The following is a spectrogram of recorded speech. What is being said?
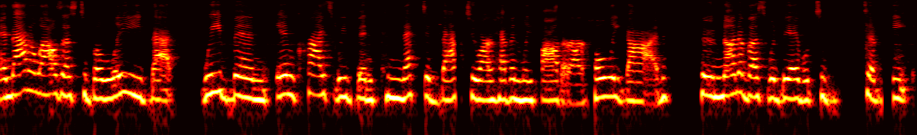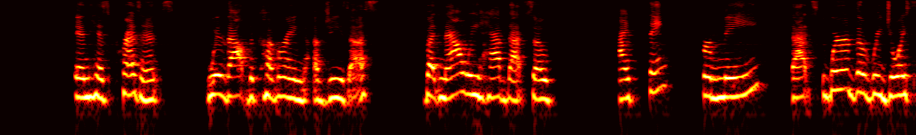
and that allows us to believe that we've been in Christ, we've been connected back to our Heavenly Father, our holy God, who none of us would be able to, to be in his presence without the covering of Jesus but now we have that. So I think for me, that's where the rejoice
